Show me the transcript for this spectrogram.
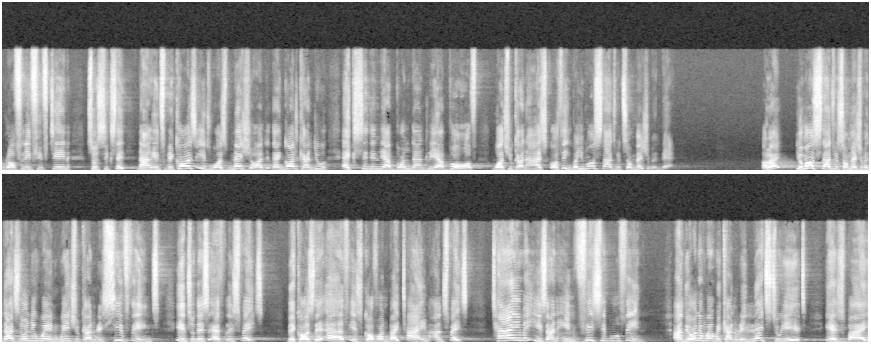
roughly 15 to 16. Now, it's because it was measured, then God can do exceedingly abundantly above what you can ask or think. But you must start with some measurement there. All right? You must start with some measurement. That's the only way in which you can receive things into this earthly space because the earth is governed by time and space. Time is an invisible thing, and the only way we can relate to it is by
